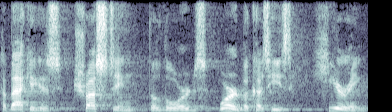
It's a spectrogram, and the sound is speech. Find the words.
Habakkuk is trusting the Lord's word because he's hearing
